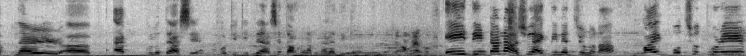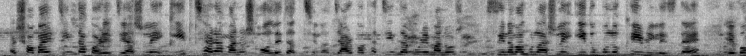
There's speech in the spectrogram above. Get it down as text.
আপনার অ্যাপগুলোতে আসে ওটিটিতে আসে, তখন আপনারা এখন এই দিনটা না আসলে একদিনের জন্য না, কয়েক বছর ধরে সবাই চিন্তা করে যে আসলে ঈদ ছাড়া মানুষ হলে যাচ্ছে না। যার কথা চিন্তা করে মানুষ সিনেমাগুলো আসলে ঈদ উপলক্ষেই রিলিজ দেয় এবং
